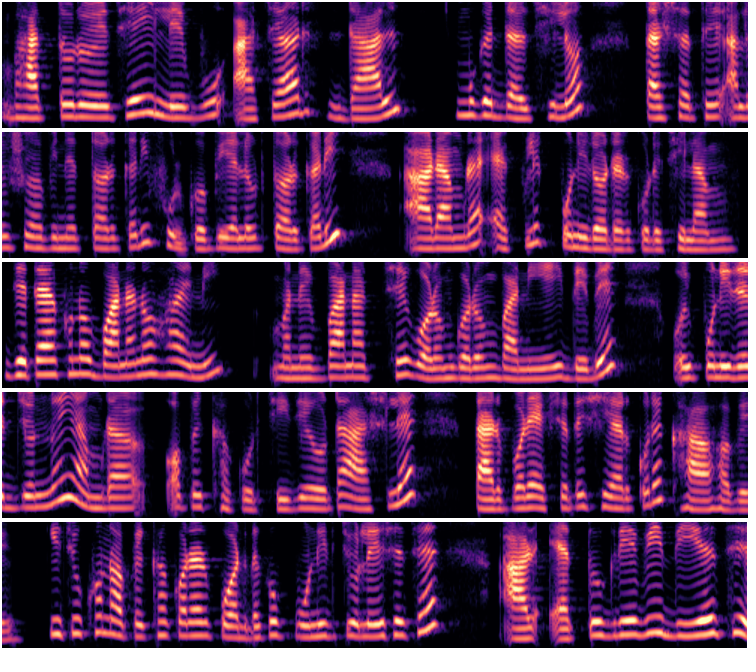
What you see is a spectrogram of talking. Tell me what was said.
ভাত তো রয়েছেই, লেবু, আচার, ডাল, মুগের ডাল ছিল, তার সাথে আলু সোয়াবিনের তরকারি, ফুলকপি আলুর তরকারি, আর আমরা এক প্লেট পনির অর্ডার করেছিলাম। যেটা এখনও বানানো হয়নি মানে বানাচ্ছে, গরম গরম বানিয়েই দেবে। ওই পনিরের জন্যই আমরা অপেক্ষা করছি যে ওটা আসলে তারপরে একসাথে শেয়ার করে খাওয়া হবে। কিছুক্ষণ অপেক্ষা করার পর দেখো পনির চলে এসেছে আর এত গ্রেভি দিয়েছে,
